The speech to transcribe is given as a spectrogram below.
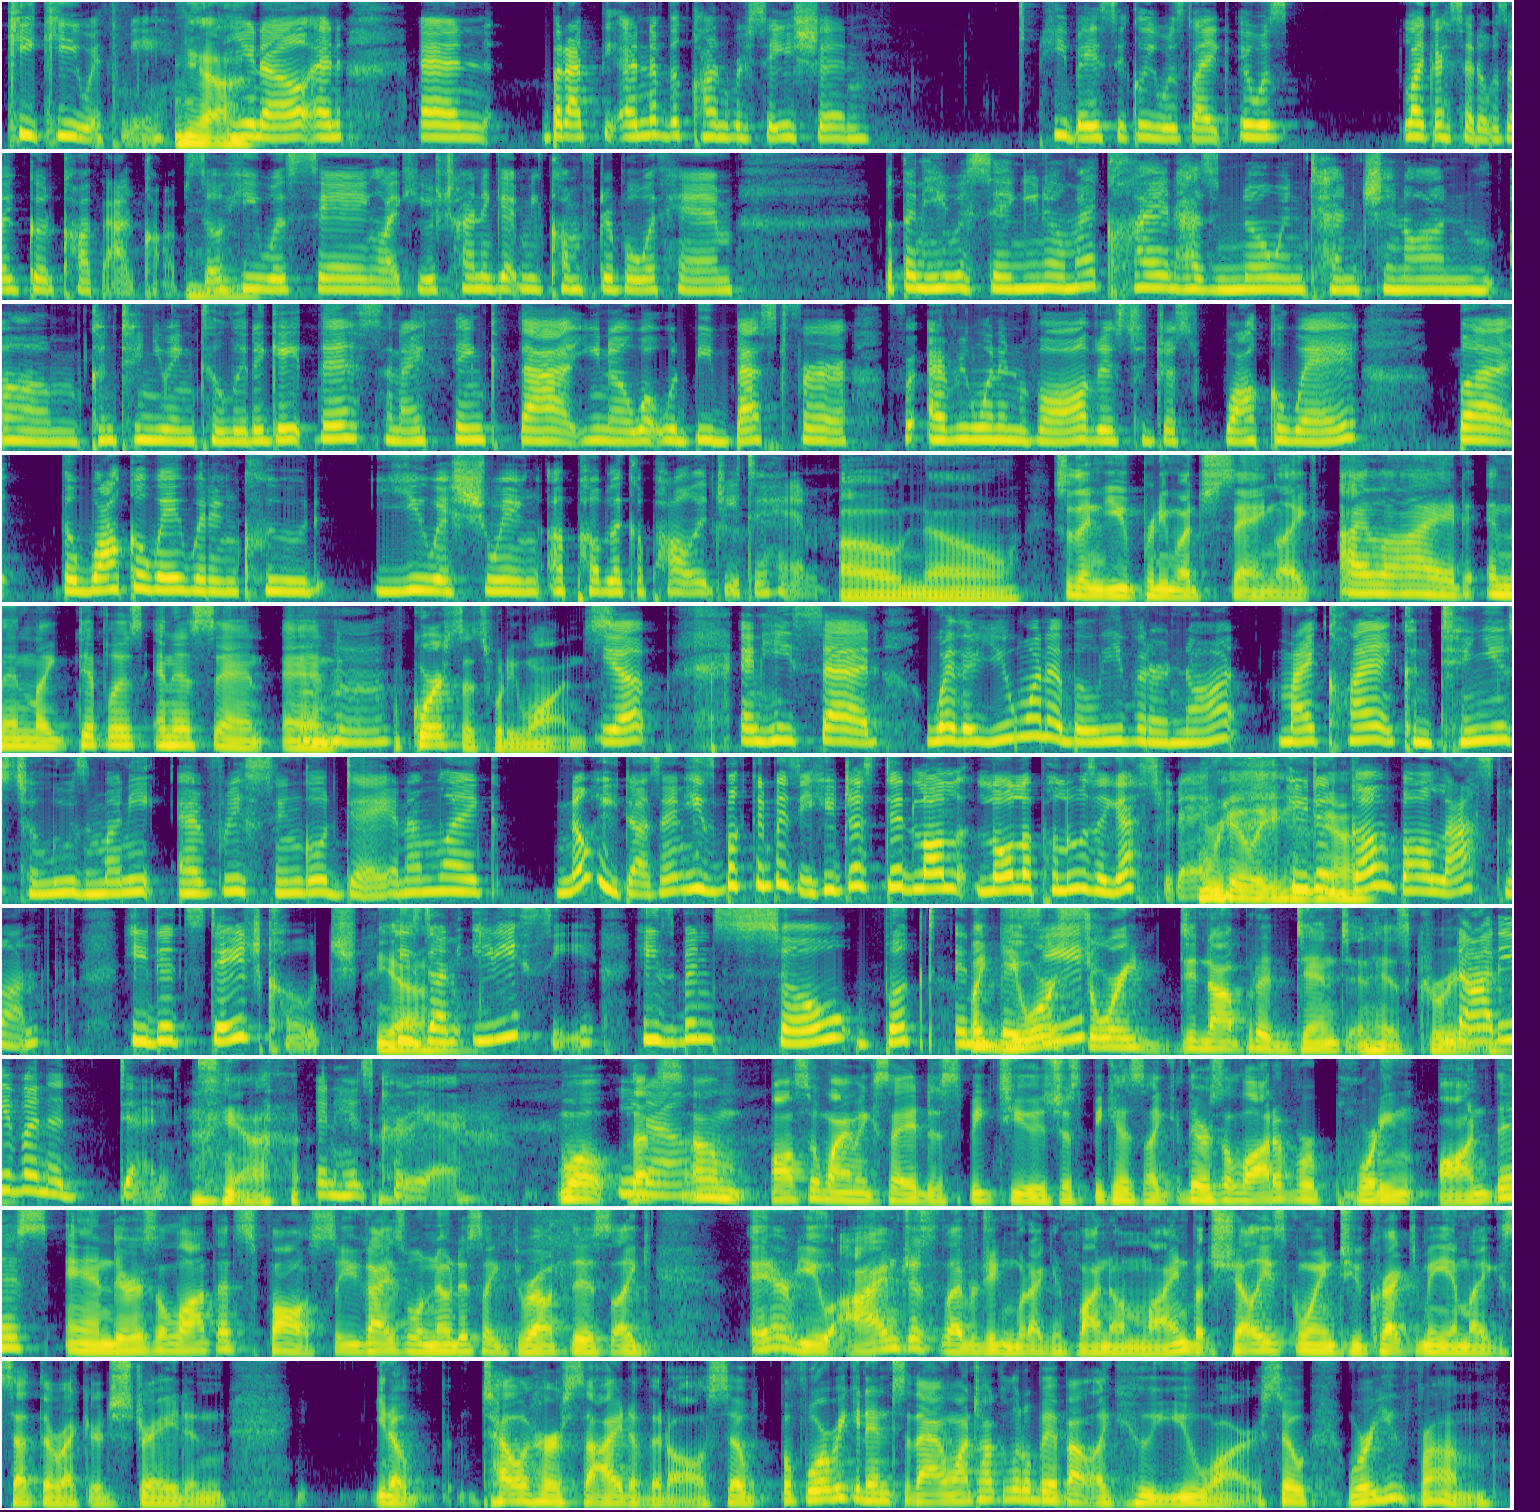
kiki with me. Yeah. you know, and and but at the end of the conversation, he basically was like, it was like I said, it was like good cop, bad cop. So he was saying like he was trying to get me comfortable with him. But then he was saying, you know, my client has no intention on um, continuing to litigate this, and I think that you know what would be best for for everyone involved is to just walk away. But the walk away would include you issuing a public apology to him. Oh no. So then you pretty much saying like I lied and then like Diplo's innocent and Mm-hmm. of course that's what he wants. Yep. And he said, whether you want to believe it or not, my client continues to lose money every single day. And I'm like, no, he doesn't. He's booked and busy. He just did Lola Lollapalooza yesterday. Really? He did Yeah. Gov Ball last month. He did Stagecoach. Yeah. He's done EDC. He's been so booked and Like busy. your story did not put a dent in his career. Not even a dent yeah. in his career. Well, you that's um, also why I'm excited to speak to you is just because like there's a lot of reporting on this and there's a lot that's false. So you guys will notice like throughout this like interview, I'm just leveraging what I can find online, but Shelly's going to correct me and like set the record straight and you know tell her side of it all. So before we get into that, I want to talk a little bit about like who you are. So where are you from?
